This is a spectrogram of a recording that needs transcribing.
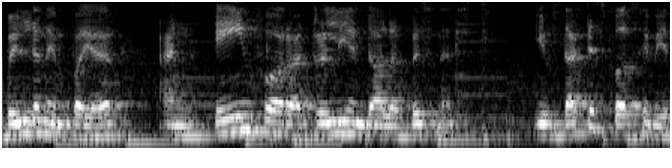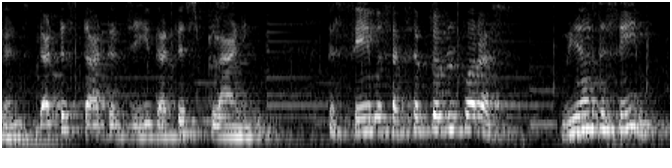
build an empire, and aim for a trillion dollar business. If that is perseverance, that is strategy, that is planning, the same is acceptable for us. We are the same.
